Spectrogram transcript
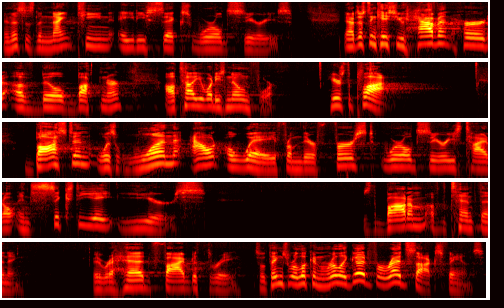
And this is the 1986 World Series. Now, just in case you haven't heard of Bill Buckner, I'll tell you what he's known for. Here's the plot Boston was one out away from their first World Series title in 68 years. It was the bottom of the 10th inning. They were ahead 5 to 3. So things were looking really good for Red Sox fans.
